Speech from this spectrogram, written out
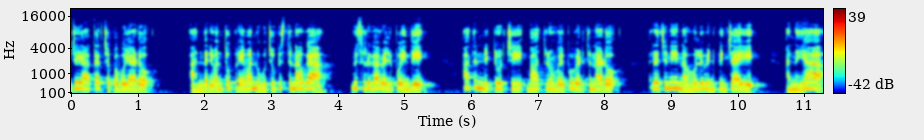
జయాకర్ చెప్పబోయాడు. అందరి వంతు ప్రేమ నువ్వు చూపిస్తున్నావుగా? విసురుగా వెళ్ళిపోయింది. అతను నిట్టూర్చి బాత్రూం వైపు వెడుతున్నాడు. రజనీ నవ్వులు వినిపించాయి. అన్నయ్య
